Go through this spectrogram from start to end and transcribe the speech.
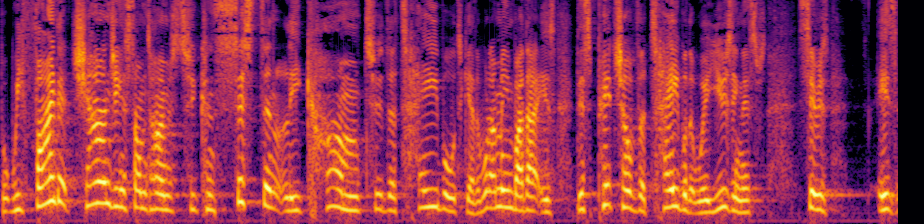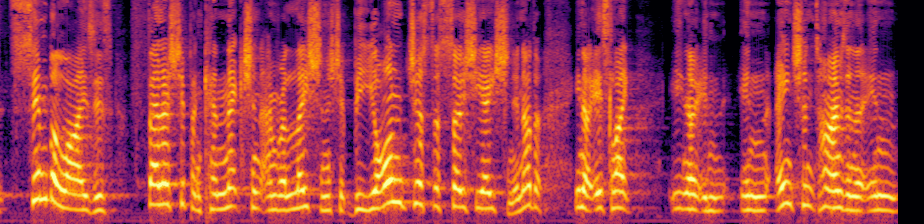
But we find it challenging sometimes to consistently come to the table together. What I mean by that is this picture of the table that we're using this series is symbolizes fellowship and connection and relationship beyond just association. In other, you know, it's like, you know, in, in ancient times in, in,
